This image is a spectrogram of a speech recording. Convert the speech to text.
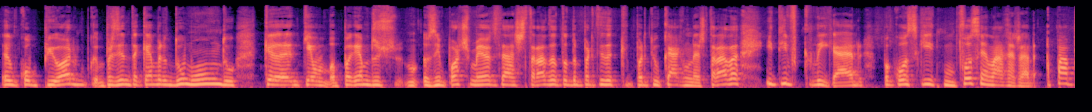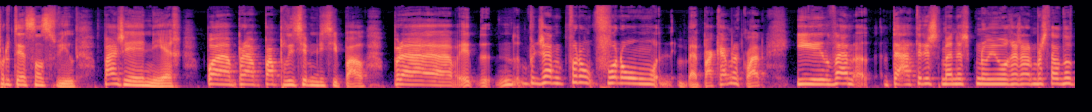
eh, com o pior Presidente da Câmara do mundo que, que é- pagamos os, os impostos maiores da estrada toda a partida que partiu o carro na estrada e tive que ligar para conseguir que me fossem lá arranjar. Para a Proteção Civil, para a GNR, para, para, a Polícia Municipal, para eh, já foram, foram para a Câmara, claro, e levar há três semanas que não iam arranjar uma estrada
